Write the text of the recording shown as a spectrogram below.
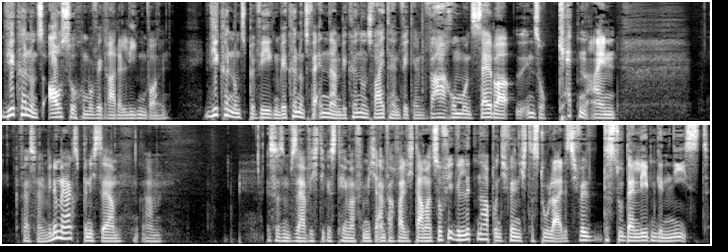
Wir können uns aussuchen, wo wir gerade liegen wollen. Wir können uns bewegen, wir können uns verändern, wir können uns weiterentwickeln. Warum uns selber in so Ketten ein? Wie du merkst, bin ich sehr, ähm, ist es ein sehr wichtiges Thema für mich, einfach weil ich damals so viel gelitten habe und ich will nicht, dass du leidest. Ich will, dass du dein Leben genießt.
